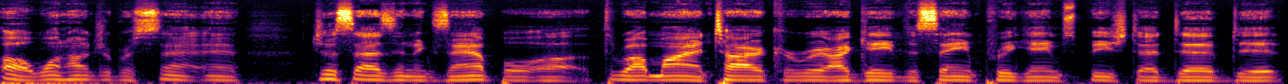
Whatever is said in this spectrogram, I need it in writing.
Oh, 100%. And just as an example, uh, throughout my entire career, I gave the same pregame speech that Dev did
